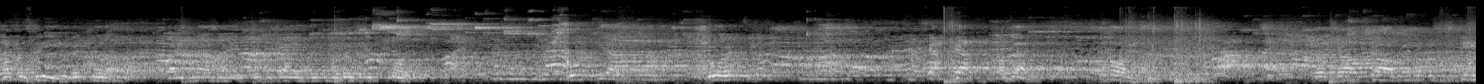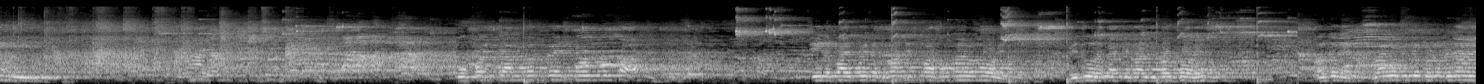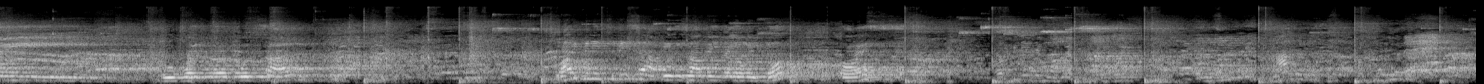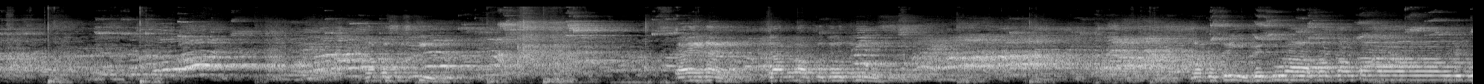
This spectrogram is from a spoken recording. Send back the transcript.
Number three, Ventura. Kahit na, may posisyon yung number six short. Short siya. Short. Shot, shot. Okay. Short. Short, shot, shot. May number 16. Two points coming on bench for Montas. Still a five point advantage pass on Mario Morris. Ventura, 95 by Torres. On the left, right over to number nine. Two point for Futsal. Five minutes to be sa dito sa ating dalawang ito. Torres. mainan Jawab pukul 3 Nombor 3 Ventura Pantau-Tau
